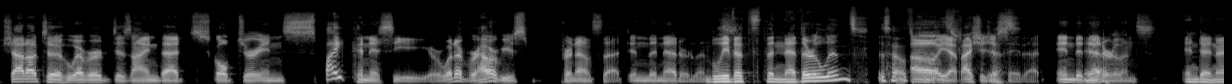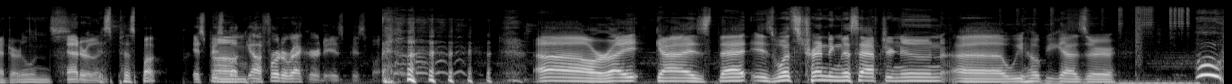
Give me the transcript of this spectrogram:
shout out to whoever designed that sculpture in Spijkenisse or whatever however you pronounce that in the netherlands I believe it's the Netherlands is how it's oh yeah i should just Yes. say that in the Yeah. netherlands in the Netherlands. Netherlands. Is Pissbuck. It's Pisbuck, Um, uh, for the record is Pisbuck. All right, guys, that is what's trending this afternoon. Uh, we hope you guys are whew,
